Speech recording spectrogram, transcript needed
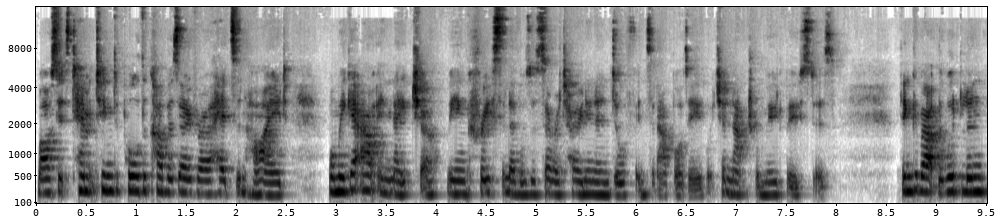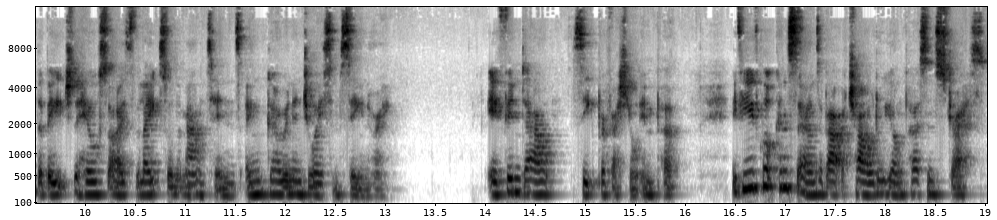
Whilst it's tempting to pull the covers over our heads and hide, when we get out in nature, we increase the levels of serotonin and endorphins in our body, which are natural mood boosters. Think about the woodland, the beach, the hillsides, the lakes, or the mountains, and go and enjoy some scenery. If in doubt, seek professional input. If you've got concerns about a child or young person's stress,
